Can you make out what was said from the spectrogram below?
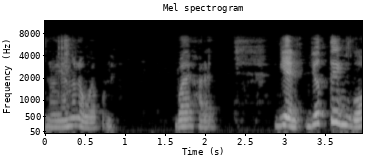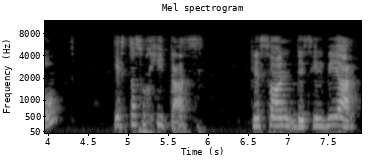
No, ya no la voy a poner. Voy a dejar ahí. Bien, yo tengo estas hojitas que son de Silvia Art,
